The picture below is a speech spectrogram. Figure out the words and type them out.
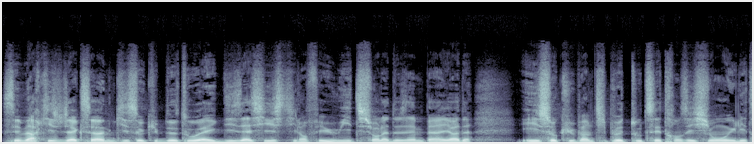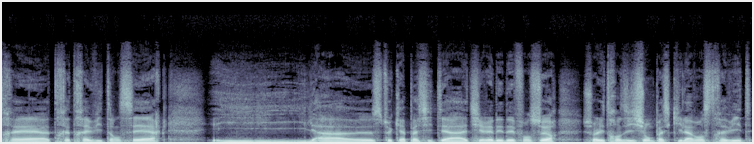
c'est Marquis Jackson qui s'occupe de tout avec 10 assists. Il en fait 8 sur la deuxième période il s'occupe un petit peu de toutes ces transitions. Il est très très très vite en cercle. Il, a euh, cette capacité à attirer des défenseurs sur les transitions parce qu'il avance très vite.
